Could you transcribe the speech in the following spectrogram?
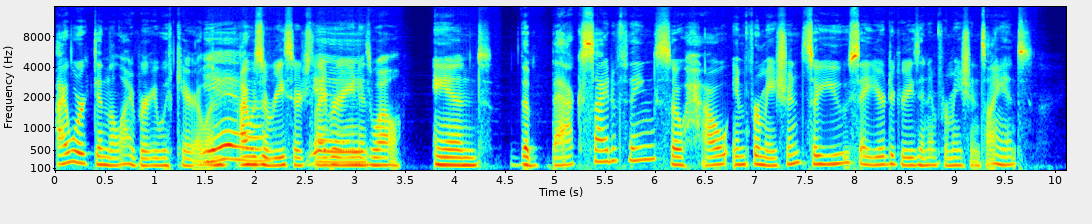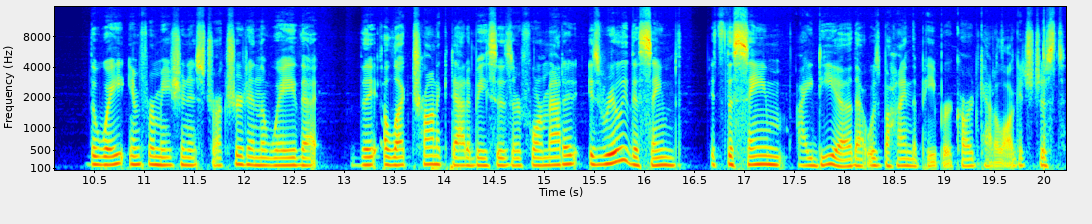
I worked in the library with Carolyn. Yeah. I was a research Yay. librarian as well. And the back side of things, so how information, so you say your degree's in information science, the way information is structured and the way that the electronic databases are formatted is really the same it's the same idea that was behind the paper card catalog. It's just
